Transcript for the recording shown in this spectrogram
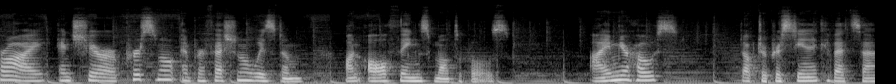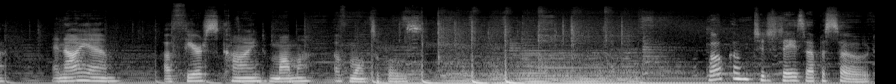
cry, and share our personal and professional wisdom on all things multiples. I am your host, Dr. Christina Kvetsa, and I am a fierce, kind mama of multiples. Welcome to today's episode.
